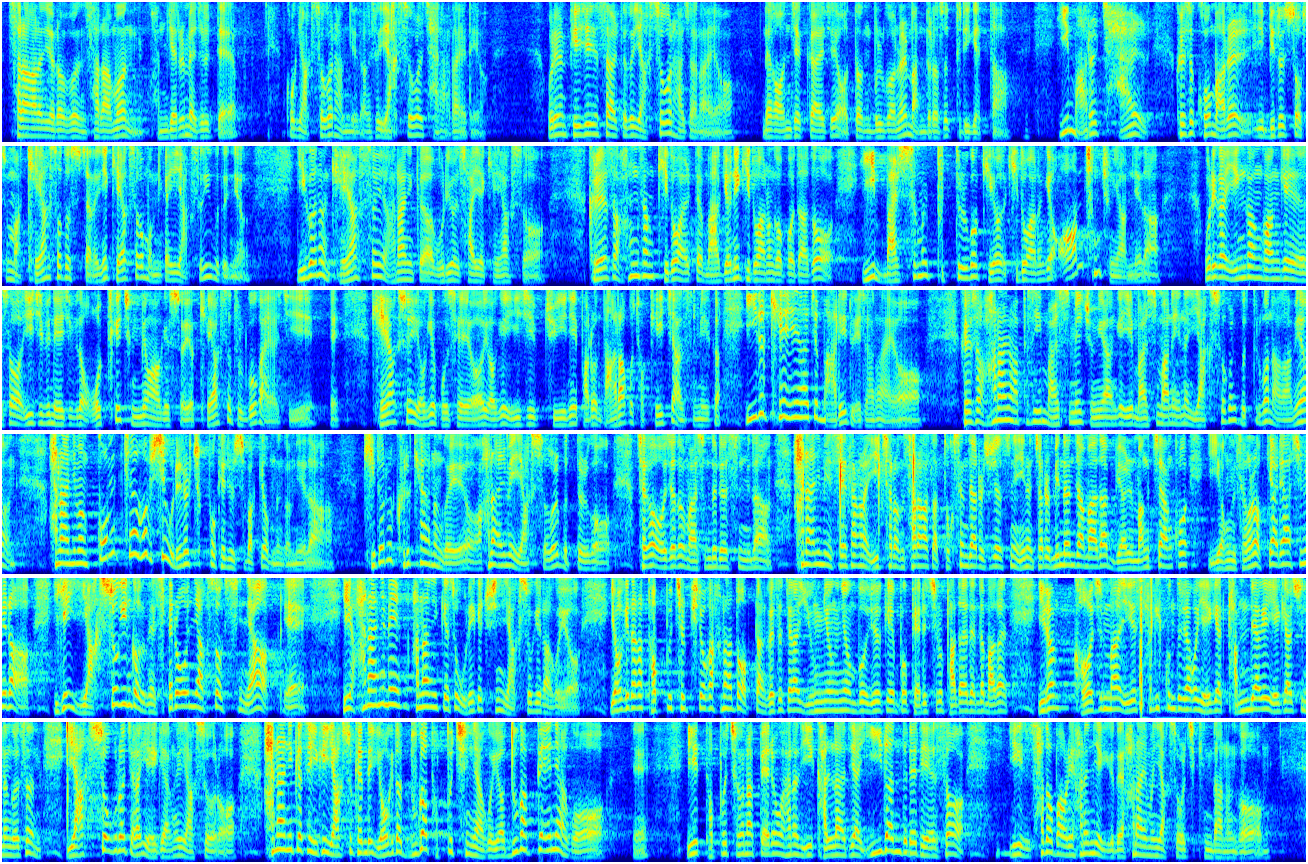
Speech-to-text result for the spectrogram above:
사랑하는 여러분, 사람은 관계를 맺을 때 꼭 약속을 합니다. 그래서 약속을 잘 알아야 돼요. 우리는 비즈니스 할 때도 약속을 하잖아요. 내가 언제까지 어떤 물건을 만들어서 드리겠다. 이 말을 잘 그래서 그 말을 믿을 수 없으면 막 계약서도 쓰잖아요. 이게 계약서가 뭡니까? 이 약속이거든요. 이거는 계약서예요. 하나님과 우리 사이의 계약서. 그래서 항상 기도할 때 막연히 기도하는 것보다도 이 말씀을 붙들고 기도하는 게 엄청 중요합니다. 우리가 인간관계에서 이 집이 내 집이다 어떻게 증명하겠어요? 계약서 들고 가야지. 예. 계약서에 여기 보세요. 여기 이 집 주인이 바로 나라고 적혀 있지 않습니까? 이렇게 해야지 말이 되잖아요. 그래서 하나님 앞에서 이 말씀이 중요한 게 이 말씀 안에 있는 약속을 붙들고 나가면 하나님은 꼼짝없이 우리를 축복해 줄 수밖에 없는 겁니다. 기도를 그렇게 하는 거예요. 하나님의 약속을 붙들고 제가 어제도 말씀드렸습니다. 하나님이 세상을 이처럼 사랑하사 독생자를 주셨으니 이는 저를 믿는 자마다 멸망치 않고 영생을 얻게 하려 하심이라. 이게 약속인 거거든요. 새로운 약속 신약. 예. 이 하나님의 하나님께서 우리에게 주신 약속이라고요. 여기다가 덧붙일 필요가 하나도 없다는. 그래서 제가 666뭐 이렇게 뭐 베르치로 받아야 된다 말한 이런 거짓말 이게 사기꾼들이라고 얘기 담대하게 얘기할 수 있는 것은 약속으로 제가 얘기한 거예요. 약속으로 하나님께서 이렇게 약속했는데 여기다 누가 덧붙이냐고요. 누가 빼냐고. 예. 이 덧붙이거나 빼려고 하는 이 갈라디아 이단들에 대해서 이 사도 바울이 하는 얘기거든요. 하나님은 약속을 지킨다는 거.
